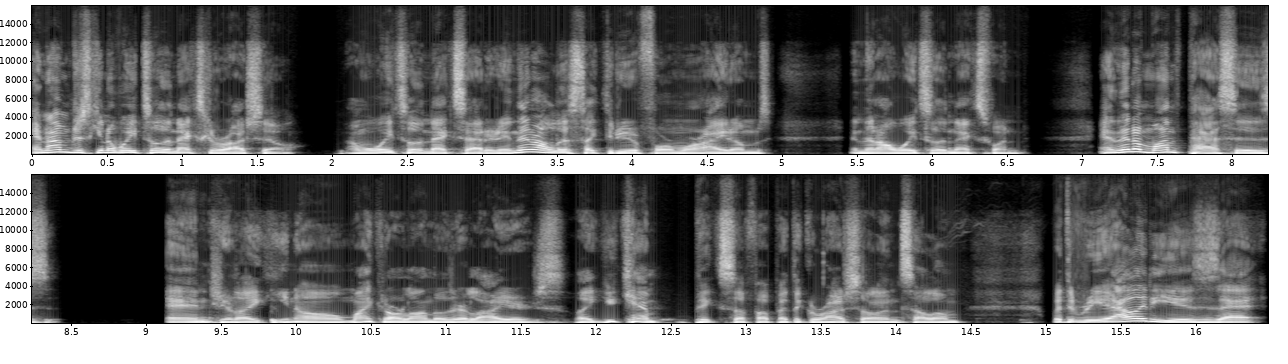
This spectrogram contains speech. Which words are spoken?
and I'm just gonna wait till the next garage sale. I'm gonna wait till the next Saturday, and then I'll list like three or four more items, and then I'll wait till the next one. And then a month passes, and you're like, you know, Mike and Orlando, they're liars. Like, you can't pick stuff up at the garage sale and sell them. But the reality is, is that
